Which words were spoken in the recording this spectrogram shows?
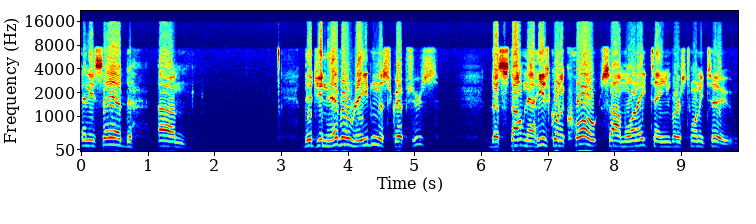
And he said, um, Did you never read in the scriptures? The stone now he's going to quote Psalm 118, verse 22.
